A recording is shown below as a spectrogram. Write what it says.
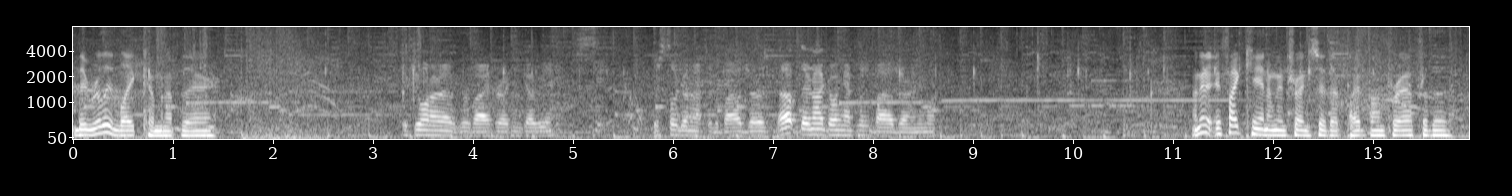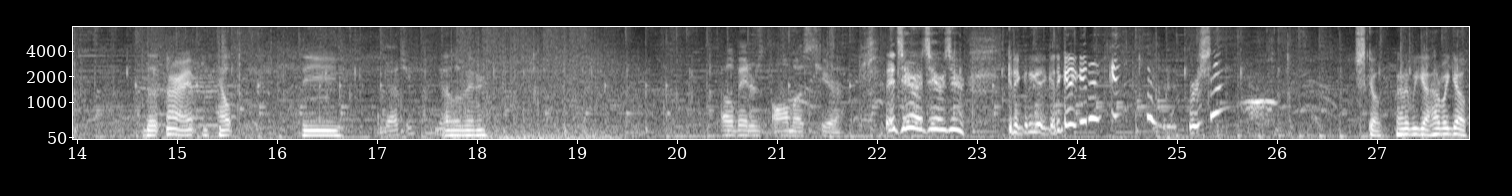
They really like coming up there. If you want to revive her, I can cover you. They're still going after the bile jars. Oh, they're not going after the bile jar anymore. I'm gonna, if I can, I'm gonna try and save that pipe bomb for after the, the. All right, help. The I got you. elevator. Elevator's almost here. It's here! It's here! It's here! Get it! Get it! Get it! Get it! Get it! Get it! Where's it? Just go. How do we go? How do we go?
